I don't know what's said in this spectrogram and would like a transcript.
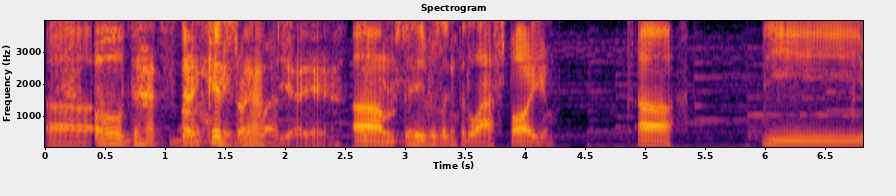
uh, oh, that's during okay, his story that- quest. Yeah, yeah, yeah. um, he was looking for the last volume. Uh, the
